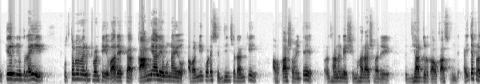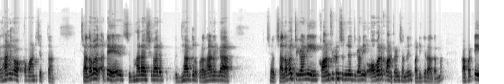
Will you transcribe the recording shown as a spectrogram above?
ఉత్తీర్ణతులై ఉత్తమమైనటువంటి వారి యొక్క కామ్యాలు ఏమున్నాయో అవన్నీ కూడా సిద్ధించడానికి అవకాశం అయితే ప్రధానంగా ఈ సింహరాశి వారి విద్యార్థులకు అవకాశం ఉంది. అయితే ప్రధానంగా ఒక్క మాట చెప్తాను. చదవ అంటే సింహరాశి వారి విద్యార్థులు ప్రధానంగా చదవచ్చు కానీ కాన్ఫిడెన్స్ ఉండొచ్చు కానీ ఓవర్ కాన్ఫిడెన్స్ అనేది పనికిరాదమ్మా. కాబట్టి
